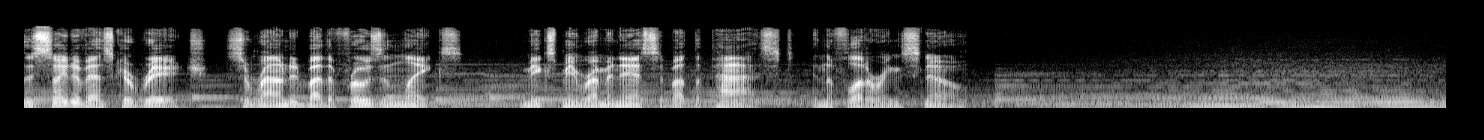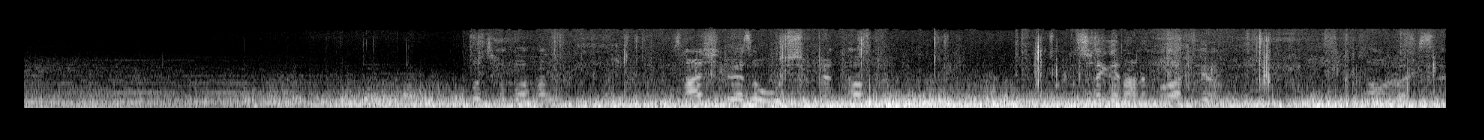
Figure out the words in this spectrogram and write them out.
The sight of Esker Ridge, surrounded by the frozen lakes, makes me reminisce about the past in the fluttering snow. 또 차가 한 40에서 50m 정도 차이가 나는 것 같아요. 다 올라 있어요.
